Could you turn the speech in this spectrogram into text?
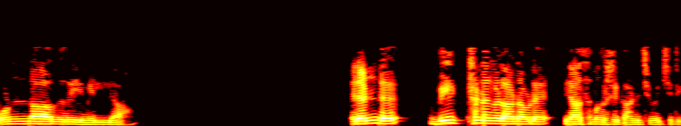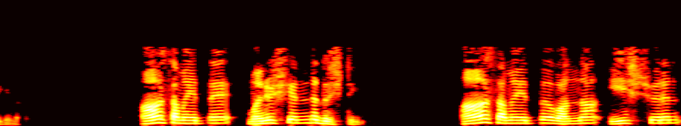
ഉണ്ടാകുകയുമില്ല. രണ്ട് വീക്ഷണങ്ങളാണ് അവിടെ വ്യാസമഹർഷി കാണിച്ചു വച്ചിരിക്കുന്നത്. ആ സമയത്തെ മനുഷ്യന്റെ ദൃഷ്ടി ആ സമയത്ത് വന്ന ഈശ്വരൻ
